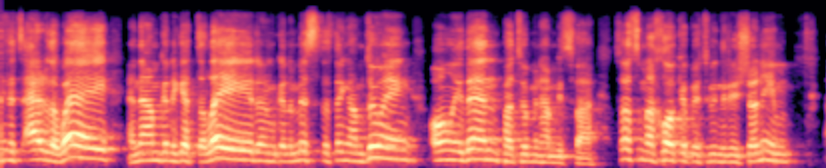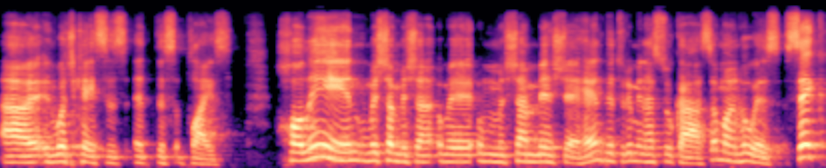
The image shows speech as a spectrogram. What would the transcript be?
if it's out of the way and now I'm going to get delayed and I'm going to miss the thing I'm doing? Only then patur min mitzvah. So that's machloket between the rishonim, uh, in which cases it, this applies. Cholin Someone who is sick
